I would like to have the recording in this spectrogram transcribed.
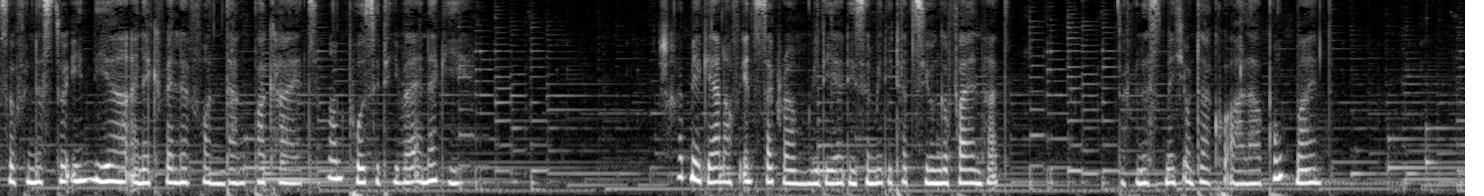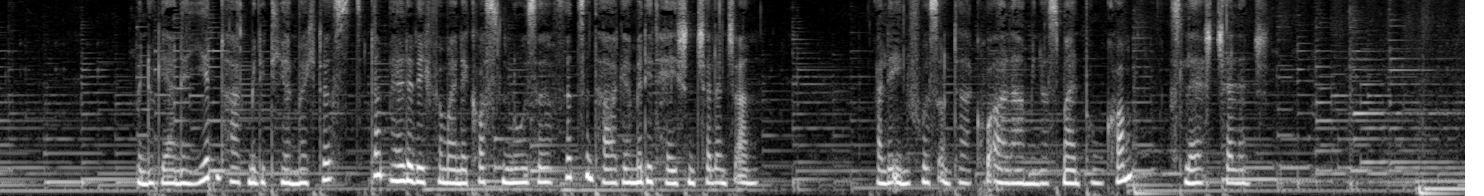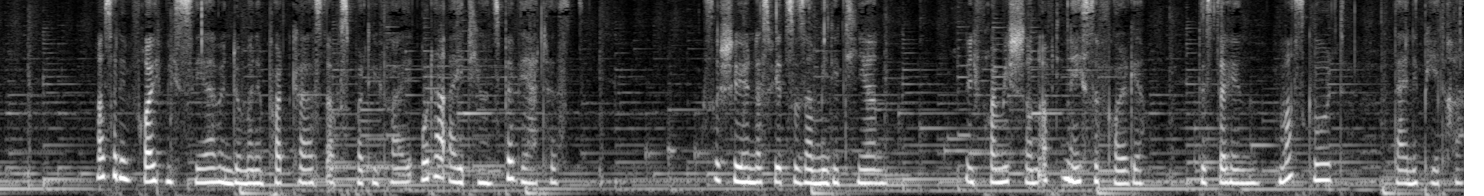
so findest du in dir eine Quelle von Dankbarkeit und positiver Energie. Schreib mir gerne auf Instagram, wie dir diese Meditation gefallen hat. Du findest mich unter koala.mind. Wenn du gerne jeden Tag meditieren möchtest, dann melde dich für meine kostenlose 14 Tage Meditation Challenge an. Alle Infos unter koala-mind.com/challenge. Außerdem freue ich mich sehr, wenn du meinen Podcast auf Spotify oder iTunes bewertest. So schön, dass wir zusammen meditieren. Ich freue mich schon auf die nächste Folge. Bis dahin, mach's gut, deine Petra.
